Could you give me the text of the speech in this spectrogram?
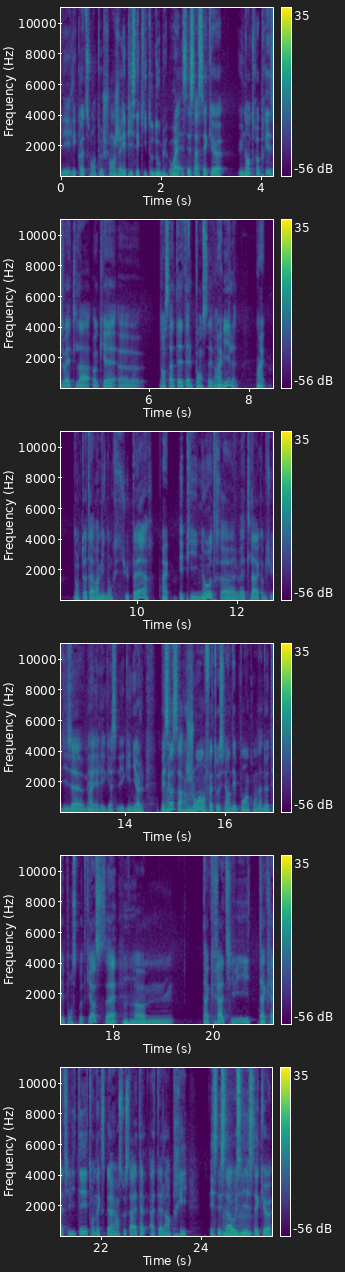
les, les codes sont un peu changés. Et puis c'est qui tout double Ouais, c'est ça, c'est que une entreprise va être là, ok, euh, dans sa tête, elle pensait 20 000. Ouais. Donc toi, tu as 20 000, donc super. Ouais. Et puis une autre, euh, elle va être là, comme tu disais, euh, mais Ouais. les gars, c'est des guignols. Mais ça, ça rejoint en fait aussi un des points qu'on a noté pour ce podcast, c'est Mhm. euh, ta, créativi- ta créativité, ton expérience, tout ça, a-t-elle un prix? Et c'est ça Mhm. aussi, c'est que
